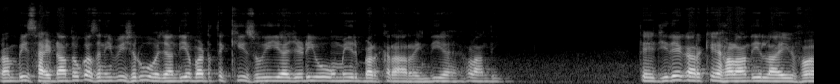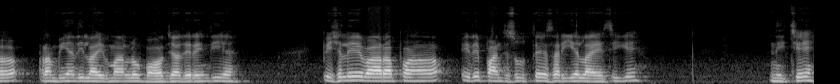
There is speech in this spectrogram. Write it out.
ਰੰਬੀ ਸਾਈਡਾਂ ਤੋਂ ਘਸਣੀ ਵੀ ਸ਼ੁਰੂ ਹੋ ਜਾਂਦੀ ਹੈ ਬਟ ਤਿੱਖੀ ਸੂਈ ਹੈ ਜਿਹੜੀ ਉਹ ਉਮੀਰ ਬਰਕਰਾਰ ਰਹਿੰਦੀ ਹੈ ਹਲਾਂ ਦੀ। ਤੇ ਜਿਹਦੇ ਕਰਕੇ ਹਲਾਂ ਦੀ ਲਾਈਫ ਰੰਬੀਆਂ ਦੀ ਲਾਈਫ ਮੰਨ ਲਓ ਬਹੁਤ ਜ਼ਿਆਦਾ ਰਹਿੰਦੀ ਹੈ। ਪਿਛਲੇ ਵਾਰ ਆਪਾਂ ਇਹਦੇ ਪੰਜ ਸੂਤੇ ਸਰੀਏ ਲਾਏ ਸੀਗੇ, ਨੀਚੇ,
